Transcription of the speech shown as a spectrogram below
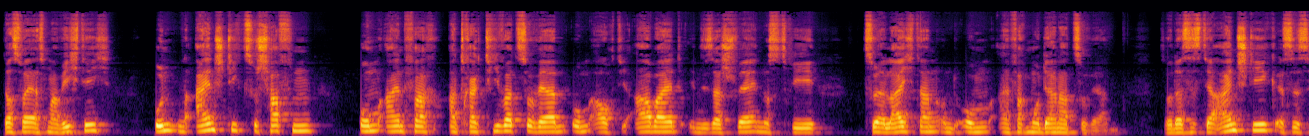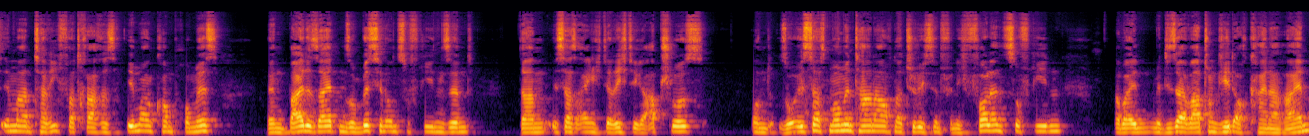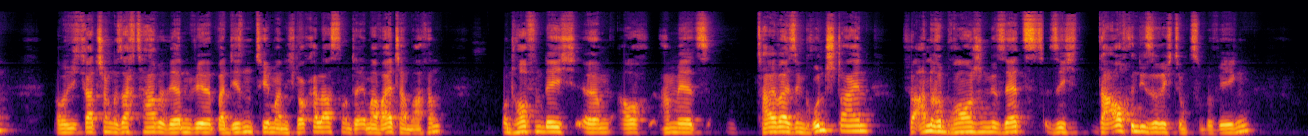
Das war erstmal wichtig und einen Einstieg zu schaffen, um einfach attraktiver zu werden, um auch die Arbeit in dieser Schwerindustrie zu erleichtern und um einfach moderner zu werden. So, das ist der Einstieg. Es ist immer ein Tarifvertrag, es ist immer ein Kompromiss. Wenn beide Seiten so ein bisschen unzufrieden sind, dann ist das eigentlich der richtige Abschluss. Und so ist das momentan auch. Natürlich sind wir nicht vollends zufrieden, aber mit dieser Erwartung geht auch keiner rein. Aber wie ich gerade schon gesagt habe, werden wir bei diesem Thema nicht locker lassen und da immer weitermachen. Und hoffentlich ähm, auch haben wir jetzt teilweise einen Grundstein für andere Branchen gesetzt, sich da auch in diese Richtung zu bewegen.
